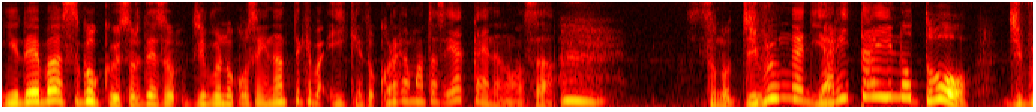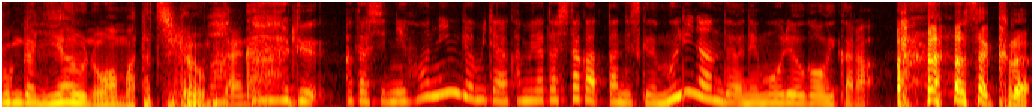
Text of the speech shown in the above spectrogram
ればすごくそれでそ自分の個性になっていけばいいけどこれがまた厄介なのはさうんその自分がやりたいのと自分が似合うのはまた違うみわたいな。かる。私日本人形みたいな髪型したかったんですけど無理なんだよね毛量が多いから。さっきから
